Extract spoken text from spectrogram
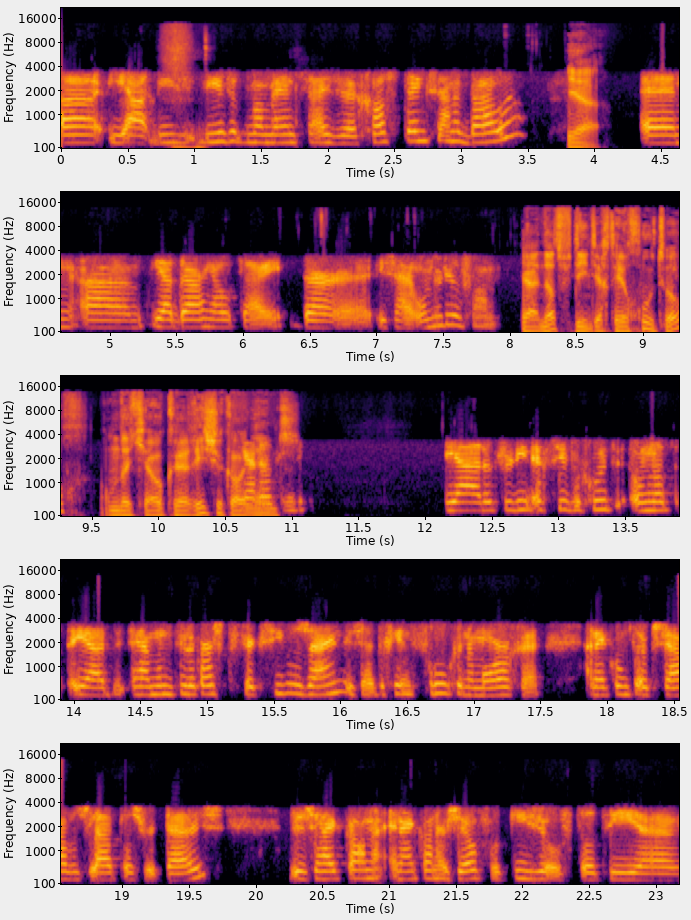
Uh, ja, die, die is op het moment zijn ze gastanks aan het bouwen. Ja. En uh, ja, daar, helpt hij, daar uh, is hij onderdeel van. Ja, en dat verdient echt heel goed, toch? Omdat je ook uh, risico ja, neemt. Dat, ja, dat verdient echt supergoed. Omdat ja, hij moet natuurlijk hartstikke flexibel zijn. Dus hij begint vroeg in de morgen. En hij komt ook s'avonds laat pas weer thuis. Dus hij kan, en hij kan er zelf voor kiezen of dat hij...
